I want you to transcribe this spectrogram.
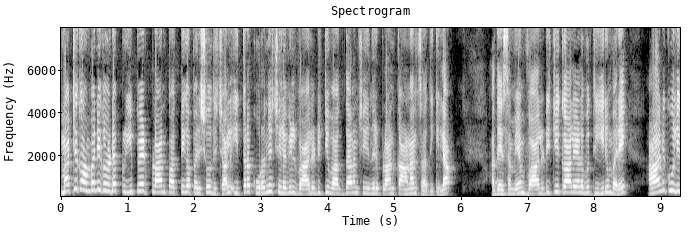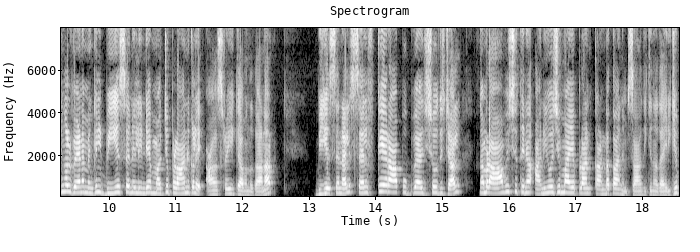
മറ്റ് കമ്പനികളുടെ പ്രീപെയ്ഡ് പ്ലാൻ പട്ടിക പരിശോധിച്ചാൽ ഇത്ര കുറഞ്ഞ ചിലവിൽ വാലിഡിറ്റി വാഗ്ദാനം ചെയ്യുന്നൊരു പ്ലാൻ കാണാൻ സാധിക്കില്ല. അതേസമയം വാലിഡിറ്റി കാലയളവ് തീരും വരെ ആനുകൂല്യങ്ങൾ വേണമെങ്കിൽ ബി എസ് എൻ എല്ലിന്റെ മറ്റു പ്ലാനുകളെ ആശ്രയിക്കാവുന്നതാണ്. B S N L self care app പരിശോധിച്ചാൽ നമ്മുടെ ആവശ്യത്തിന് അനുയോജ്യമായ പ്ലാൻ കണ്ടെത്താനും സാധിക്കുന്നതായിരിക്കും.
